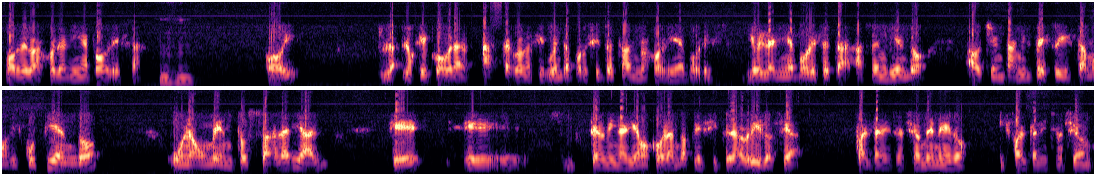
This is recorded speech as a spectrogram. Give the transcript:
por debajo de la línea de pobreza. Hoy, los que cobran hasta con el 50% están bajo la línea de pobreza. Y hoy la línea de pobreza está ascendiendo a 80 mil pesos y estamos discutiendo un aumento salarial que eh, terminaríamos cobrando a principios de abril, o sea, falta la inflación de enero y falta la inflación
